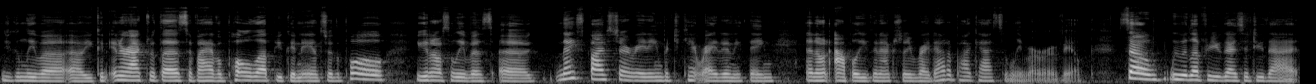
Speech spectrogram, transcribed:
you can leave a uh, you can interact with us if i have a poll up you can answer the poll you can also leave us a nice five star rating but you can't write anything and on apple you can actually write out a podcast and leave a review so we would love for you guys to do that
